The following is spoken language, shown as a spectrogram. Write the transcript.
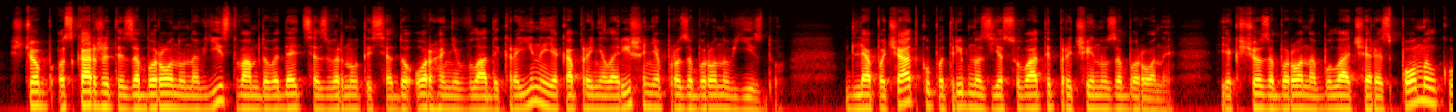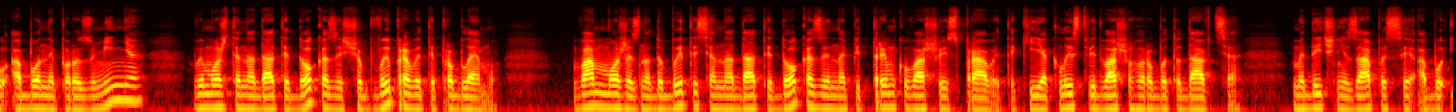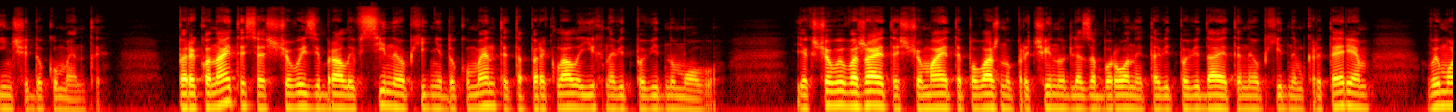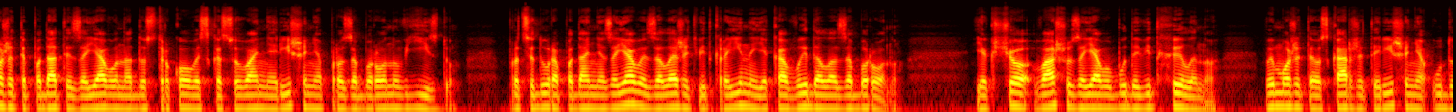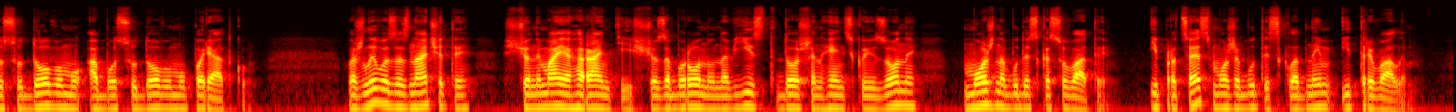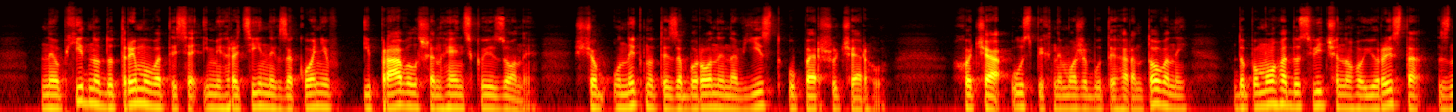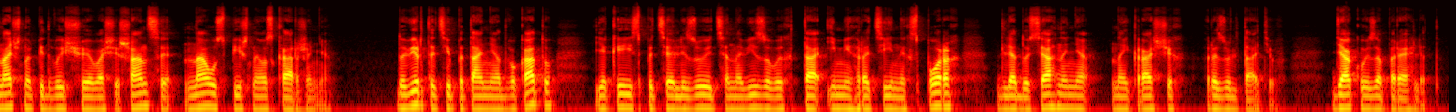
Щоб оскаржити заборону на в'їзд, вам доведеться звернутися до органів влади країни, яка прийняла рішення про заборону в'їзду. Для початку потрібно з'ясувати причину заборони. Якщо заборона була через помилку або непорозуміння, ви можете надати докази, щоб виправити проблему. Вам може знадобитися надати докази на підтримку вашої справи, такі як лист від вашого роботодавця, медичні записи або інші документи. Переконайтеся, що ви зібрали всі необхідні документи та переклали їх на відповідну мову. Якщо ви вважаєте, що маєте поважну причину для заборони та відповідаєте необхідним критеріям, ви можете подати заяву на дострокове скасування рішення про заборону в'їзду. Процедура подання заяви залежить від країни, яка видала заборону. Якщо вашу заяву буде відхилено, ви можете оскаржити рішення у досудовому або судовому порядку. Важливо зазначити, що немає гарантій, що заборону на в'їзд до шенгенської зони можна буде скасувати, і процес може бути складним і тривалим. Необхідно дотримуватися імміграційних законів і правил шенгенської зони, щоб уникнути заборони на в'їзд у першу чергу. Хоча успіх не може бути гарантований, допомога досвідченого юриста значно підвищує ваші шанси на успішне оскарження. Довірте ці питання адвокату, який спеціалізується на візових та імміграційних спорах для досягнення найкращих результатів. Дякую за перегляд.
